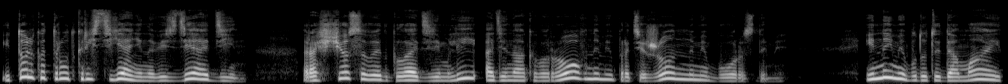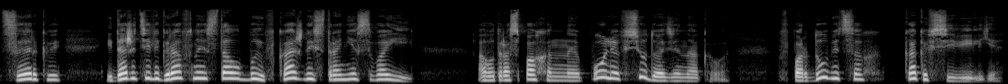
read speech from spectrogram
И только труд крестьянина везде один — расчесывает гладь земли одинаково ровными протяженными бороздами. Иными будут и дома, и церкви, и даже телеграфные столбы в каждой стране свои, а вот распаханное поле всюду одинаково, в Пардубицах, как и в Севилье.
